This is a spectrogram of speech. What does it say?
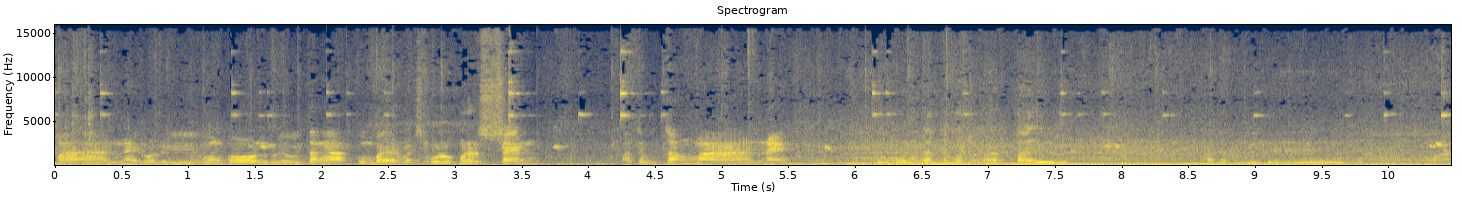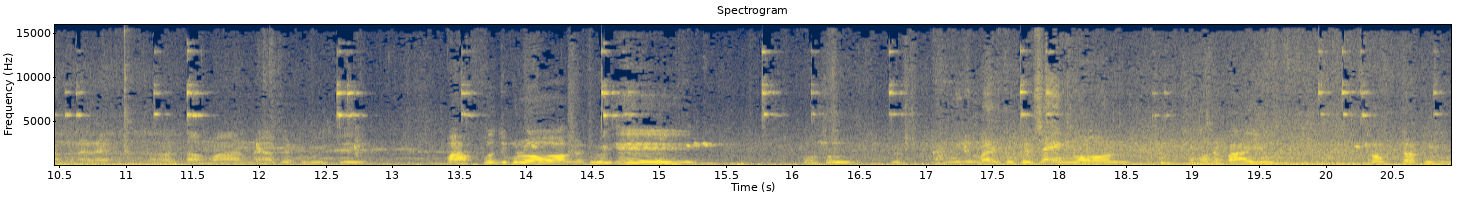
Mana kok di wong kon duwe utang aku bayar mek 10%. Atau utang mana? Dulu kan temu Jakarta ini. Ada duit eh. Mana rek? Harta mana ada duit e. Mahfud iku lho akeh duit e. Masuk Kan ini mari dodol sengon. Sengone payu. Truk truk iku.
